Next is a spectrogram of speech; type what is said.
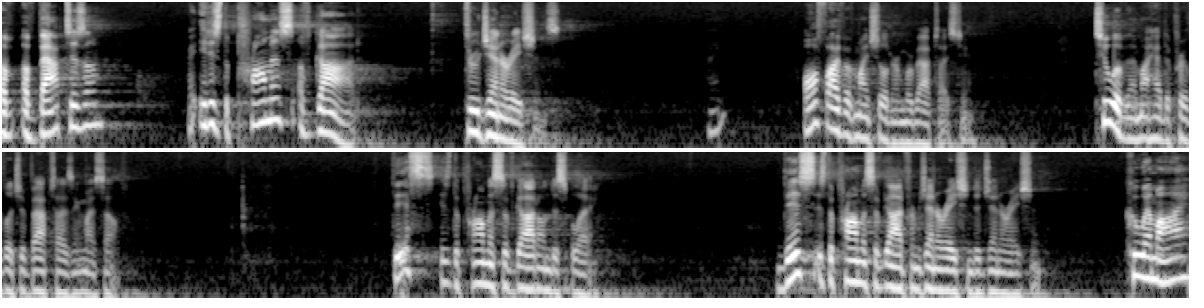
of, of baptism? It is the promise of God through generations. All five of my children were baptized here. Two of them I had the privilege of baptizing myself. This is the promise of God on display. This is the promise of God from generation to generation. Who am I?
